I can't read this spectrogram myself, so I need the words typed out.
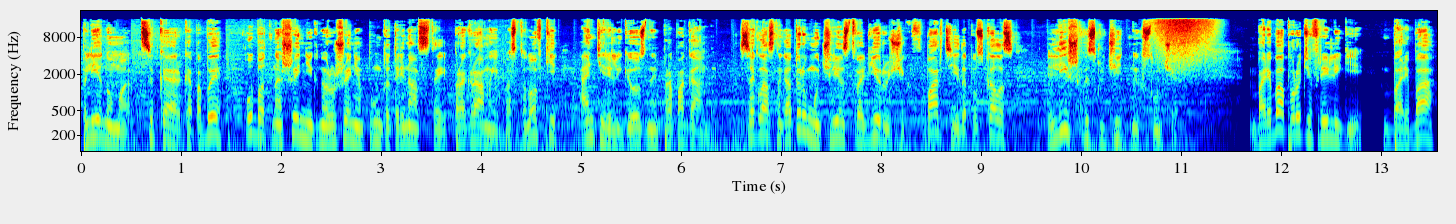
Пленума ЦК РКПБ об отношении к нарушениям пункта 13 программы и постановки антирелигиозной пропаганды, согласно которому членство верующих в партии допускалось лишь в исключительных случаях. Борьба против религии. Борьба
